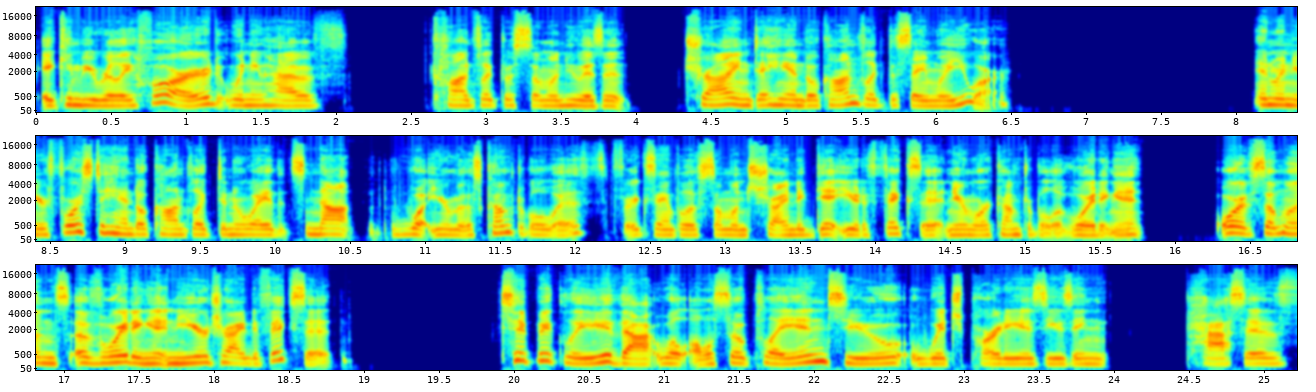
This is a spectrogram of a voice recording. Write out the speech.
it can be really hard when you have conflict with someone who isn't trying to handle conflict the same way you are. And when you're forced to handle conflict in a way that's not what you're most comfortable with, for example, if someone's trying to get you to fix it and you're more comfortable avoiding it, or if someone's avoiding it and you're trying to fix it, typically that will also play into which party is using passive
